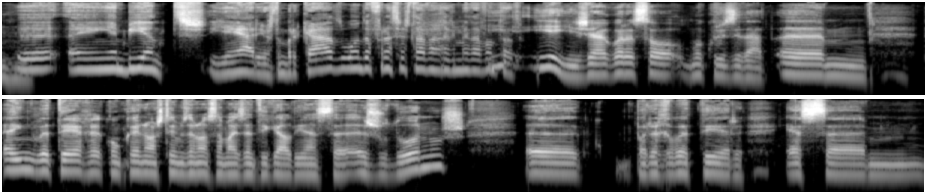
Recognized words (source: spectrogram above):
uhum. em ambientes e em áreas de mercado onde a França estava realmente à vontade. E, e aí, já agora só uma curiosidade. Um, a Inglaterra, com quem nós temos a nossa mais antiga aliança, ajudou-nos uh, para rebater essa, um,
